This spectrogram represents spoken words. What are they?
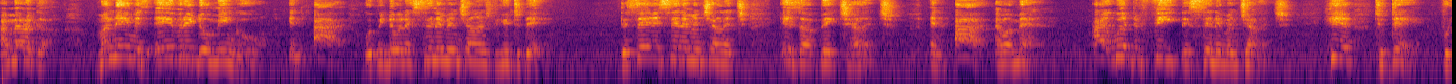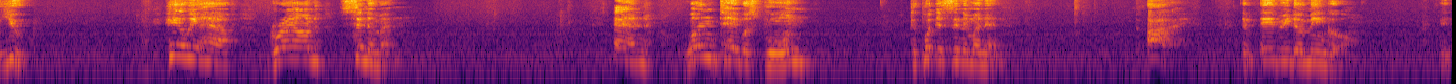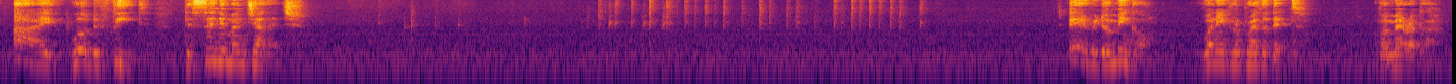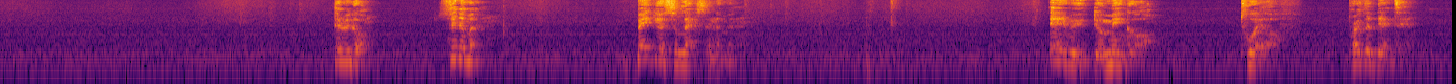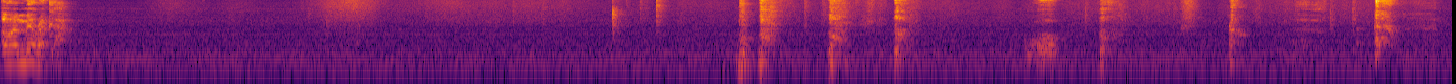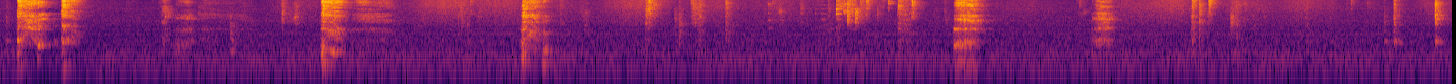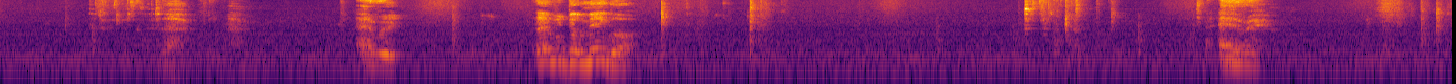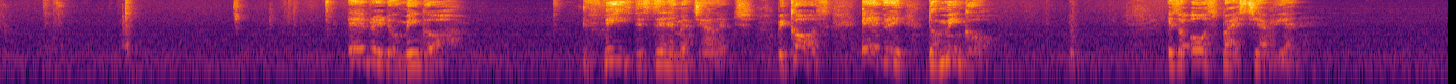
America, my name is Avery Domingo, and I will be doing a cinnamon challenge for you today. The cinnamon challenge is a big challenge, and I am a man. I will defeat the cinnamon challenge here today for you. Here we have ground cinnamon and one tablespoon to put the cinnamon in. I am Avery Domingo, I will defeat the cinnamon challenge. Avery Domingo, running for president of America. There we go. Cinnamon. Baker select cinnamon. Avery Domingo, 12, Presidente of America. Every Avery Domingo. Every Avery Domingo defeats the cinnamon challenge because Avery Domingo is an Old Spice champion.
